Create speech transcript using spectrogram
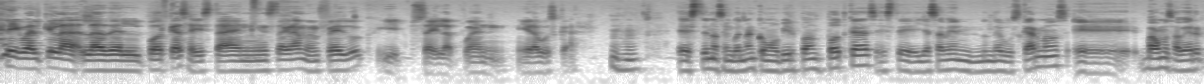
al igual que la, la del podcast, ahí está en Instagram, en Facebook y pues ahí la pueden ir a buscar. Ujú. Este nos encuentran como Beer Podcast. Este ya saben dónde buscarnos. Eh, vamos a ver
